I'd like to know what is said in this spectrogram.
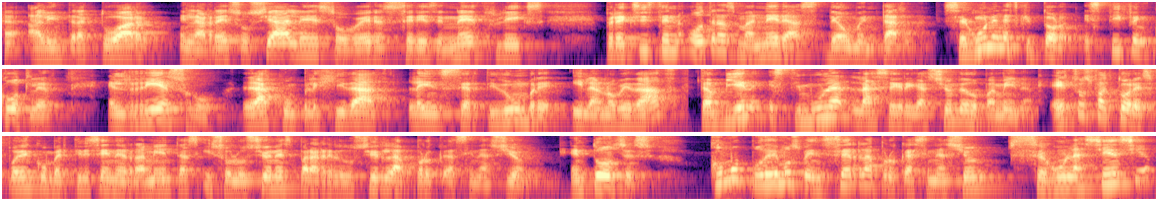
eh, al interactuar en las redes sociales o ver series de Netflix, pero existen otras maneras de aumentarla. Según el escritor Stephen Kotler, el riesgo, la complejidad, la incertidumbre y la novedad también estimulan la segregación de dopamina. Estos factores pueden convertirse en herramientas y soluciones para reducir la procrastinación. Entonces, ¿cómo podemos vencer la procrastinación según la ciencia?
